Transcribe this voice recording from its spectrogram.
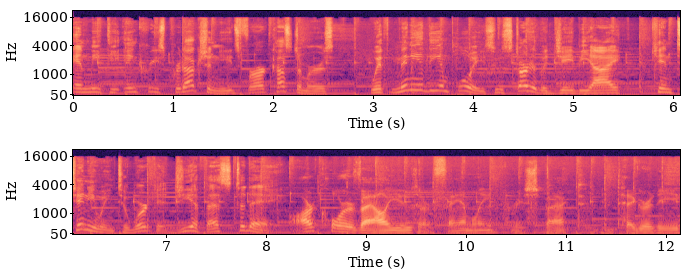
and meet the increased production needs for our customers, with many of the employees who started with JBI continuing to work at GFS today. Our core values are family, respect, integrity,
